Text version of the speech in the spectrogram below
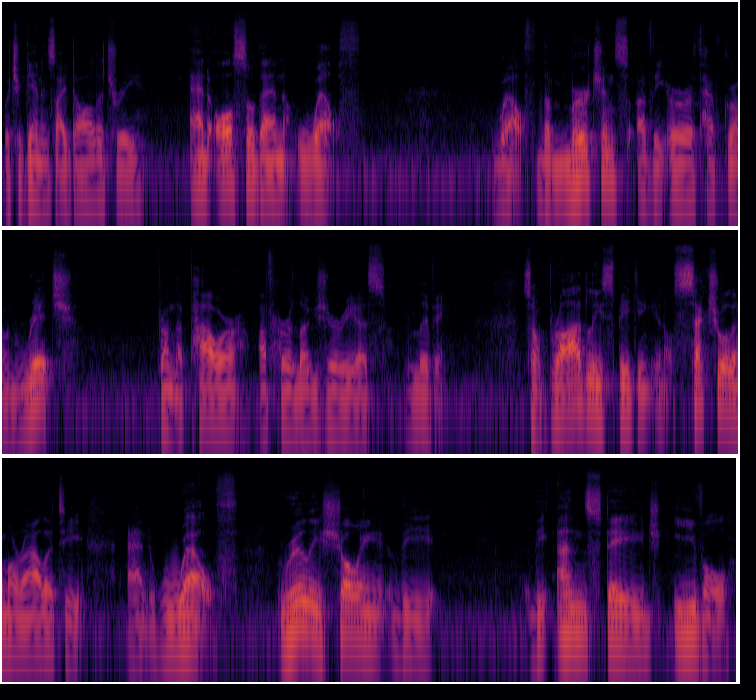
which again is idolatry, and also then wealth wealth. The merchants of the earth have grown rich from the power of her luxurious living. So, broadly speaking, you know, sexual immorality and wealth really showing the, the end stage evil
